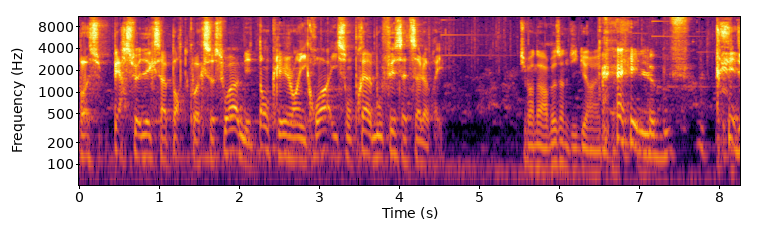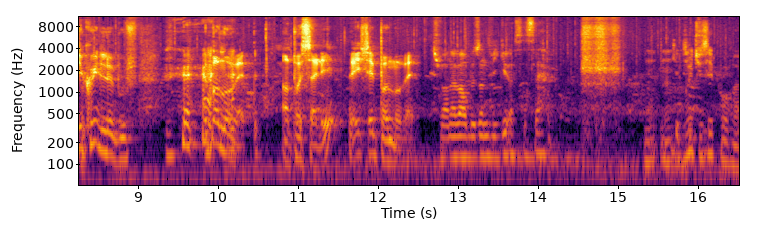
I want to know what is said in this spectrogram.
pas persuadé que ça apporte quoi que ce soit, mais tant que les gens y croient, ils sont prêts à bouffer cette saloperie. Tu vas en avoir besoin de vigueur. ça. Il le bouffe. Et du coup, il le bouffe. C'est pas mauvais. Un peu salé, mais c'est pas mauvais. Je vais en avoir besoin de vigueur, c'est ça Mm, mm. Oui, tu sais, pour. euh,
